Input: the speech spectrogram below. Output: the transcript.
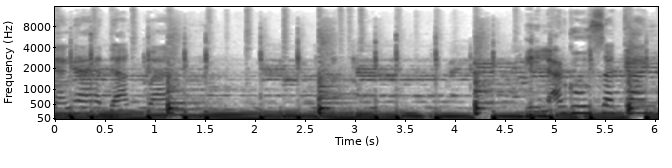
nangadakpan. Ilargo sa kanya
